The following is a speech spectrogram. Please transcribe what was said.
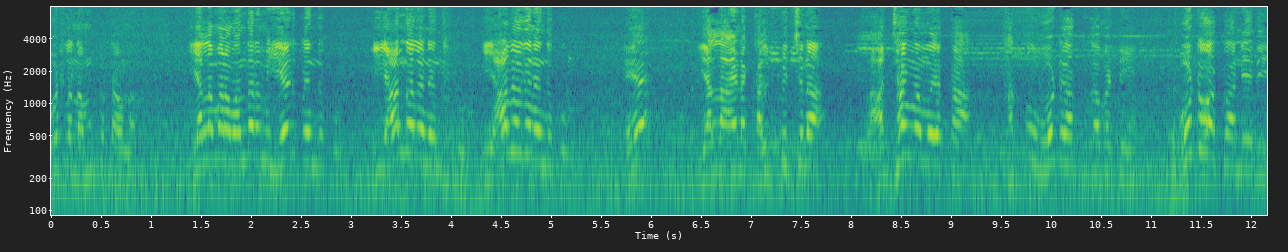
ఓట్లను నమ్ముకుంటా ఉన్నారు ఇలా మనం అందరం ఈ ఏడుపు ఎందుకు? ఈ ఆందోళన ఎందుకు? ఈ ఆవేదన ఎందుకు? ఏ? ఇలా ఆయన కల్పించిన రాజ్యాంగం యొక్క హక్కు ఓటు హక్కు కాబట్టి ఓటు హక్కు అనేది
